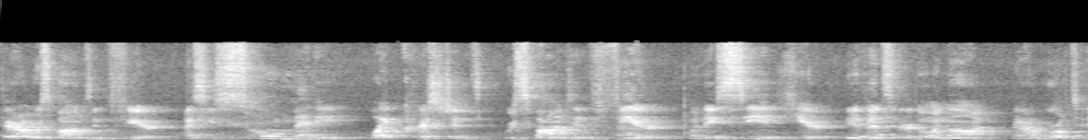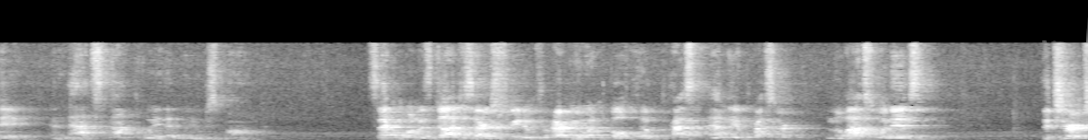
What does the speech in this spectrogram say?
Pharaoh responds in fear, I see so many white Christians respond in fear when they see and hear the events that are going on in our world today. And that's not the way that we respond. Second one is God desires freedom for everyone, both the oppressed and the oppressor. And the last one is the church,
